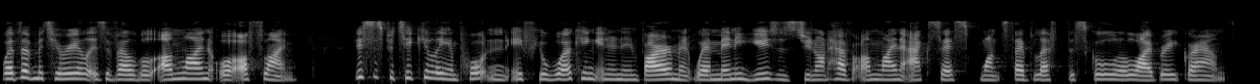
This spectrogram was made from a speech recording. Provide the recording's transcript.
whether material is available online or offline. This is particularly important if you're working in an environment where many users do not have online access once they've left the school or library grounds.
